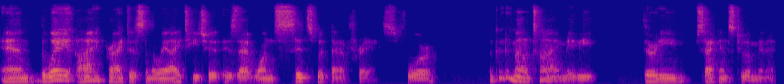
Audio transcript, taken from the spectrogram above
And the way I practice and the way I teach it is that one sits with that phrase for a good amount of time, maybe 30 seconds to a minute.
